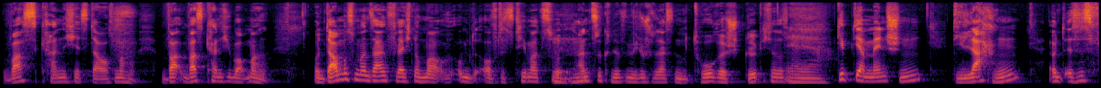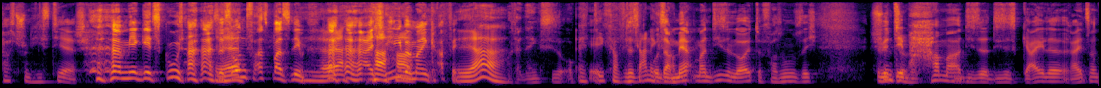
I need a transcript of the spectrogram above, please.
was kann ich jetzt daraus machen? Was kann ich überhaupt machen? Und da muss man sagen, vielleicht nochmal, um auf das Thema zu, mhm. anzuknüpfen, wie du schon sagst, notorisch glücklich. Und so. Ja, ja. gibt ja Menschen, die lachen und es ist fast schon hysterisch. Mir geht's gut, es ist unfassbar das Leben. ich liebe meinen Kaffee. Ja. Und dann denkst du so, Äh, okay. Das, und da merkt man, diese Leute versuchen sich Schön mit dem zu- Hammer, diese, dieses geile Reizen.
